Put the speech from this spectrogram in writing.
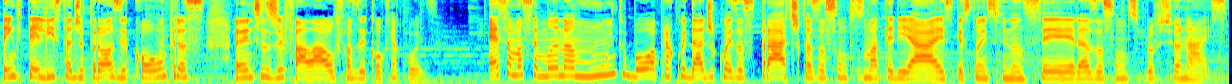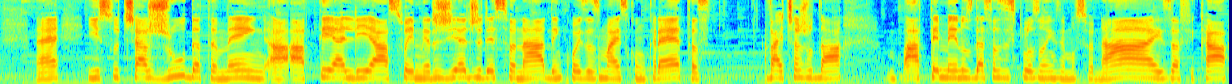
tem que ter lista de prós e contras antes de falar ou fazer qualquer coisa. Essa é uma semana muito boa para cuidar de coisas práticas, assuntos materiais, questões financeiras, assuntos profissionais. Né? Isso te ajuda também a, a ter ali a sua energia direcionada em coisas mais concretas, vai te ajudar a ter menos dessas explosões emocionais, a ficar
